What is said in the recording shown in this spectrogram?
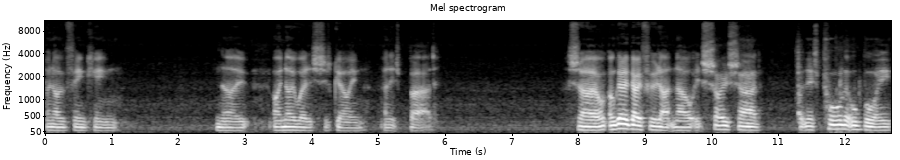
and I'm thinking, no, I know where this is going, and it's bad. So I'm going to go through that now. It's so sad that this poor little boy,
